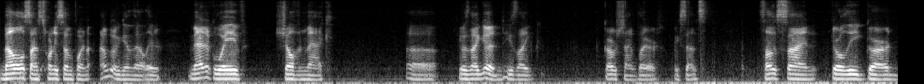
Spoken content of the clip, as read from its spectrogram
Bello signs 27 point. I'm going to get into that later. Magic waive, Shelvin Mack. Uh, he wasn't that good. He's like garbage time player. Makes sense. Celtics sign EuroLeague guard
